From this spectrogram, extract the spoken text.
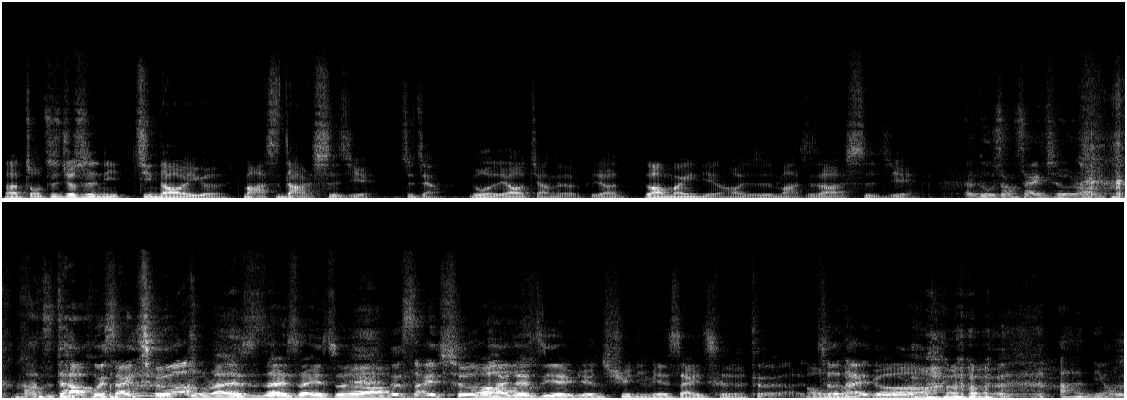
那总之就是你进到一个马自达的世界，就这样。如果要讲的比较浪漫一点的话，就是马自达的世界。在路上塞车了，马自达会塞车啊，果然是在塞车啊，会塞车嘛，然后还在自己的园区里面塞车。对啊，Oh 车太多了。啊，鸟尾，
